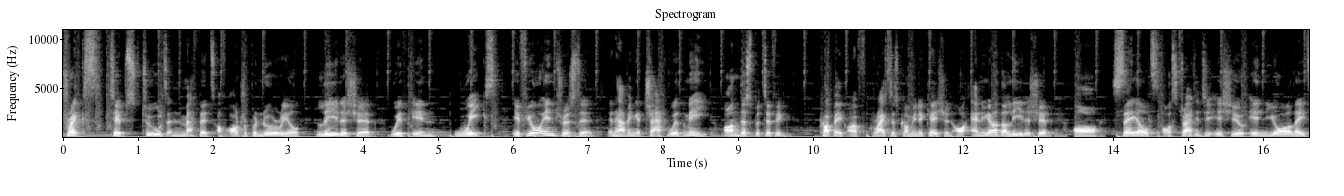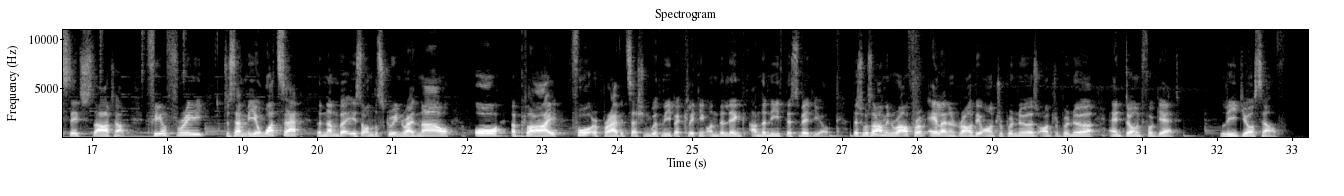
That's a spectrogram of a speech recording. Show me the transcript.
tricks, tips, tools and methods of entrepreneurial leadership within weeks. If you're interested in having a chat with me on the specific topic of crisis communication or any other leadership or sales or strategy issue in your late stage startup, feel free to send me a WhatsApp. The number is on the screen right now or apply for a private session with me by clicking on the link underneath this video. This was Armin Rao from Alan and Rao, the Entrepreneur's Entrepreneur. And don't forget, lead yourself.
